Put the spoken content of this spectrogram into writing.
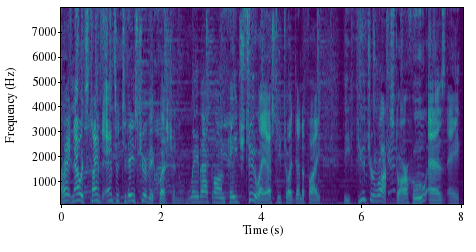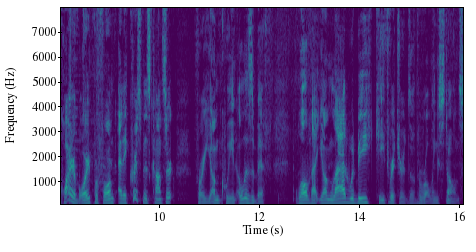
All right, now it's time to answer today's trivia question. Way back on page two, I asked you to identify the future rock star who, as a choir boy, performed at a Christmas concert for a young Queen Elizabeth. Well, that young lad would be Keith Richards of the Rolling Stones.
